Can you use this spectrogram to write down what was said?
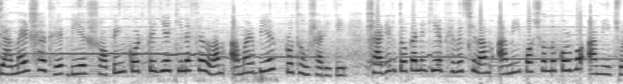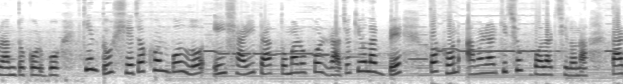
জামাইয়ের সাথে বিয়ের শপিং করতে গিয়ে কিনে ফেললাম আমার বিয়ের প্রথম শাড়িটি। শাড়ির দোকানে গিয়ে ভেবেছিলাম আমি পছন্দ করব আমি চূড়ান্ত করব। কিন্তু সে যখন বলল, এই শাড়িটা তোমার ওপর রাজকীয় লাগবে, তখন আমার আর কিছু বলার ছিল না। তার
